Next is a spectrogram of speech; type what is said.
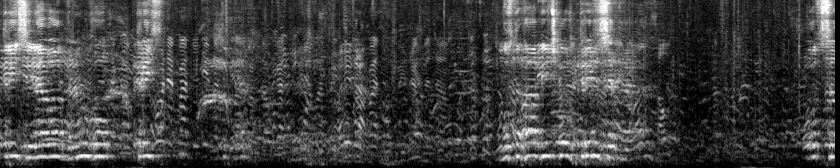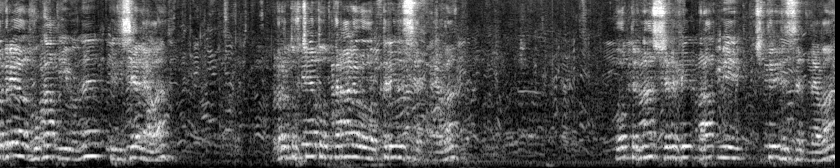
30 лева от Дрънхо 30. Мустафа Бичков 30 лева. От Сабрия адвокат имаме 50 лева. Братовчето от Кралево 30 лева. От Тринаш Шерефит брат ми 40 лева.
